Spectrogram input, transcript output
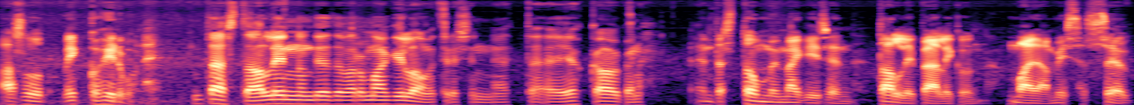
asuu Mikko Hirvonen? Tästä on Linnantietä varmaan kilometri sinne, että ei ole kaukana. Entäs Tommi Mäkisen tallipäällikön maja, missä se on?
